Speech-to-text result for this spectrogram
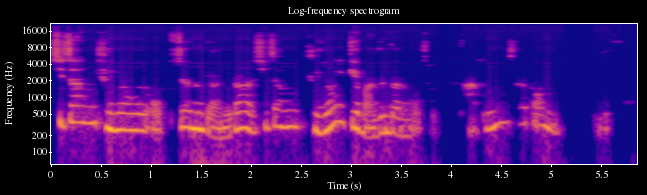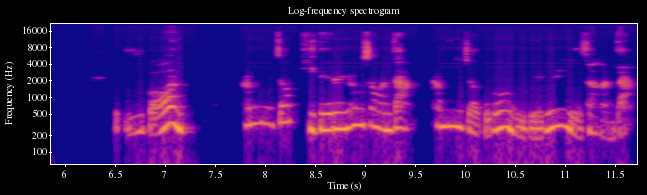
시장 균형을 없애는 게 아니라 시장을 균형 있게 만든다는 거죠. 답은 4번. 2번. 합리적 기대를 형성한다. 합리적으로 미래를 예상한다.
